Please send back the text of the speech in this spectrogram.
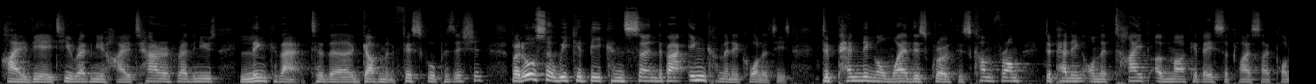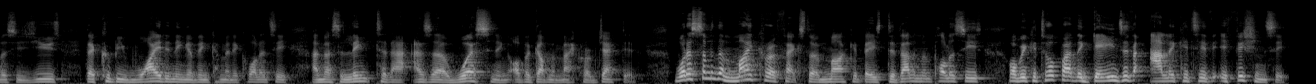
high VAT revenue, higher tariff revenues, link that to the government fiscal position. But also, we could be concerned about income inequalities, depending on where this growth has come from, depending on the type of market based supply side policies used. There could be widening of income inequality, and thus linked to that as a worsening of a government macro objective. What are some of the micro effects, though, of market based development policies? Well, we could talk about the gains of allocative efficiency.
